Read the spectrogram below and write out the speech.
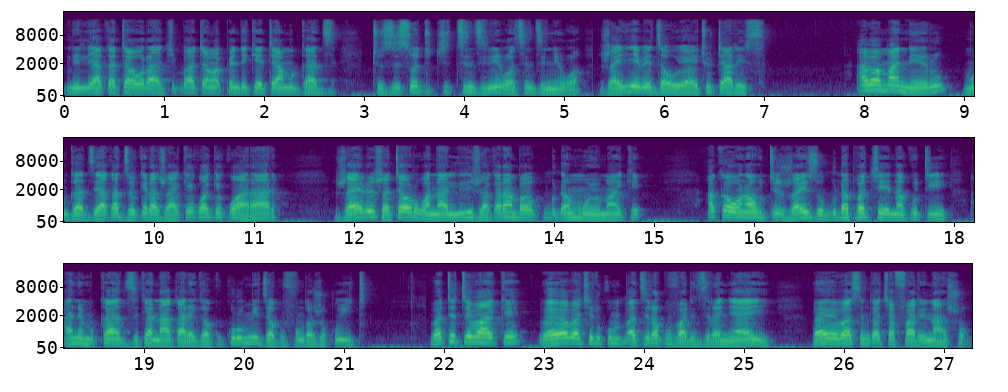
lili akataura achibata mapendekete amugadzi tuziso tuchitsinzinirwa tsinzinirwa zvaiyevedza uyo aitutarisa ava manheru mugadzi akadzokera zvake kwake kuharare. Zvaive zvataurwa nalili zvakaramba kubuda mumwoyo make. Akaona kuti zvaizobuda pachena kuti ane mukadzi kana akarega kukurumidza kufunga zvokuita vatete vake vaiva vachiri kumubatsira kuvharidzira nyaya iyi vaive vasingachafari nazvo.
